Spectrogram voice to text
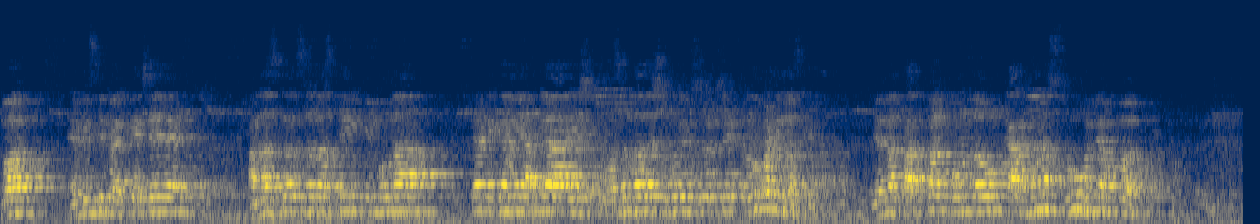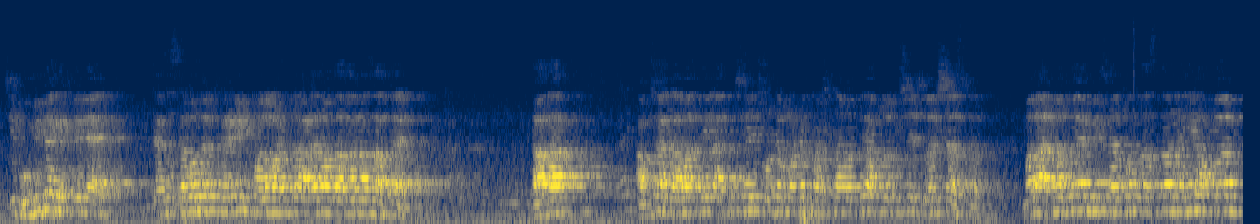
मग एमबीसी बँकेचे अनास्कर सर असतील किंवा त्या ठिकाणी आपल्या वसंतदादा शुगर इन्स्टिट्यूटचे कडू पाटील असतील. यांना तात्काळ फोन लावून कारखाना सुरू होण्याबाबत जी भूमिका घेतलेली आहे त्याचं सर्व क्रेडिट मला वाटतं आढळराव दादांना जात आहे. दादा आमच्या गावातील अतिशय छोट्या मोठ्या प्रश्नावरती आपलं विशेष लक्ष असतं. मला आठवतंय मी सरपंच असतानाही आपण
